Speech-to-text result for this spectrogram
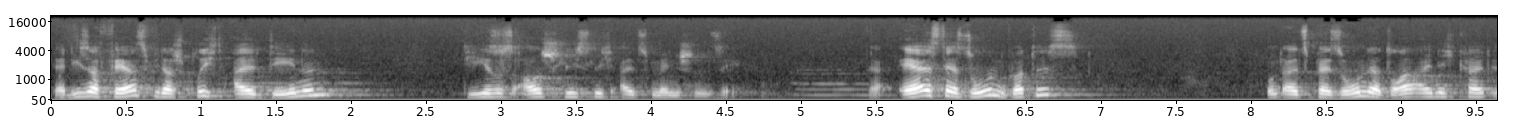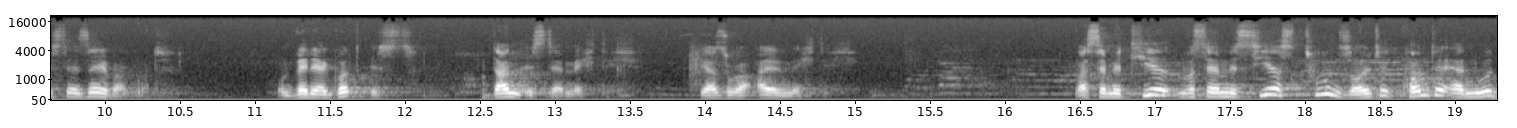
Ja, dieser Vers widerspricht all denen, die Jesus ausschließlich als Menschen sehen. Ja, er ist der Sohn Gottes und als Person der Dreieinigkeit ist er selber Gott. Und wenn er Gott ist, dann ist er mächtig, ja sogar allmächtig. Was der, was der Messias tun sollte, konnte er nur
